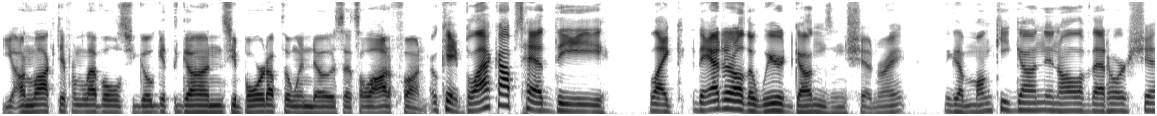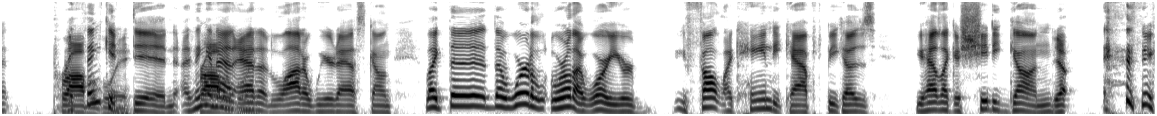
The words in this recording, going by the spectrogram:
You unlock different levels. You go get the guns. You board up the windows. That's a lot of fun. Okay, Black Ops had the like they added all the weird guns and shit, right? Like the monkey gun and all of that horse shit. Probably. I think it did. I think it had added a lot of weird ass guns. Like the the World World at War, you were, you felt like handicapped because you had like a shitty gun. Yep. You're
